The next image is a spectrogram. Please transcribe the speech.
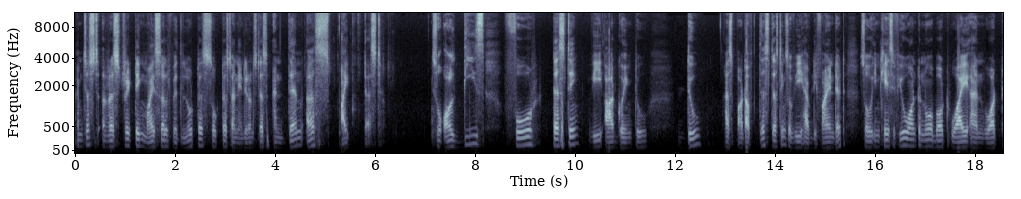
I'm just restricting myself with load test, soak test and endurance test and then a spike test. So all these four testing we are going to do as part of this testing so we have defined it. So in case if you want to know about why and what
